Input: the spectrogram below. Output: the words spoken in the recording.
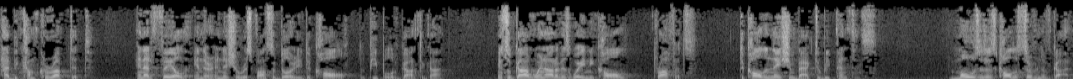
had become corrupted and had failed in their initial responsibility to call the people of God to God. And so God went out of his way and he called prophets to call the nation back to repentance. Moses is called the servant of God.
